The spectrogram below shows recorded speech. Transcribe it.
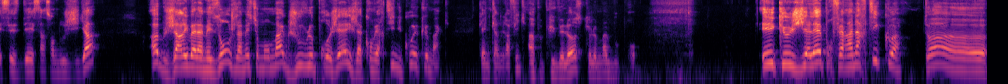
SSD 512 Go. Hop, j'arrive à la maison, je la mets sur mon Mac, j'ouvre le projet et je la convertis du coup avec le Mac, qui a une carte graphique un peu plus véloce que le MacBook Pro. Et que j'y allais pour faire un article, quoi. Toi, euh,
